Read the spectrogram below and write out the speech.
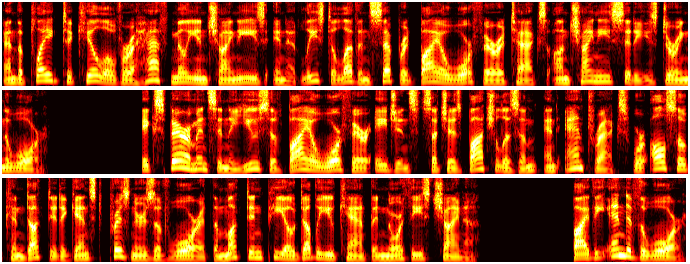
and the plague to kill over a half million Chinese in at least 11 separate biowarfare attacks on Chinese cities during the war. Experiments in the use of biowarfare agents such as botulism and anthrax were also conducted against prisoners of war at the Mukden POW camp in northeast China. By the end of the war,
